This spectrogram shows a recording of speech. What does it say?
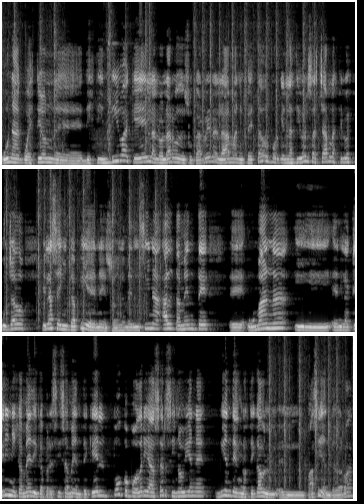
una cuestión eh, distintiva que él a lo largo de su carrera la ha manifestado porque en las diversas charlas que lo he escuchado, él hace hincapié en eso, en la medicina altamente eh, humana y en la clínica médica precisamente, que él poco podría hacer si no viene bien diagnosticado el, paciente, ¿verdad?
